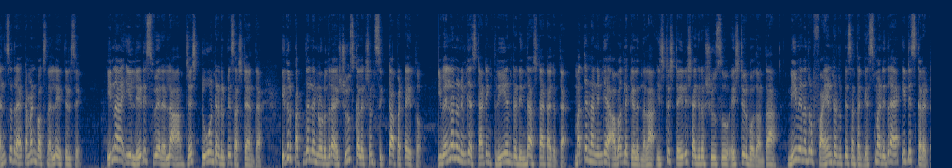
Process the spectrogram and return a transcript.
ಅನ್ಸಿದ್ರೆ ಕಮೆಂಟ್ ಬಾಕ್ಸ್ನಲ್ಲಿ ತಿಳಿಸಿ. ಇನ್ನು ಈ ಲೇಡೀಸ್ ವೇರ್ ಎಲ್ಲ ಜಸ್ಟ್ ಟೂ ಹಂಡ್ರೆಡ್ ರುಪೀಸ್ ಅಷ್ಟೇ ಅಂತೆ. ಇದ್ರ ಪಕ್ಕದಲ್ಲೇ ನೋಡಿದ್ರೆ ಶೂಸ್ ಕಲೆಕ್ಷನ್ ಸಿಕ್ಕಾಪಟ್ಟೆ ಇತ್ತು. ಇವೆಲ್ಲನೂ ನಿಮಗೆ ಸ್ಟಾರ್ಟಿಂಗ್ ತ್ರೀ ಹಂಡ್ರೆಡಿಂದ ಸ್ಟಾರ್ಟ್ ಆಗುತ್ತೆ. ಮತ್ತೆ ನಾನು ನಿಮಗೆ ಅವಾಗಲೇ ಕೇಳಿದ್ನಲ್ಲ, ಇಷ್ಟು ಸ್ಟೈಲಿಶ್ ಆಗಿರೋ ಶೂಸು ಎಷ್ಟಿರ್ಬೋದು ಅಂತ? ನೀವೇನಾದರೂ ಫೈವ್ ಹಂಡ್ರೆಡ್ ರುಪೀಸ್ ಅಂತ ಗೆಸ್ ಮಾಡಿದ್ರೆ ಇಟ್ ಇಸ್ ಕರೆಕ್ಟ್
